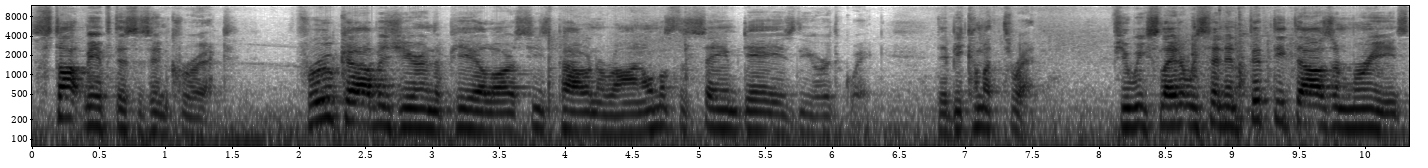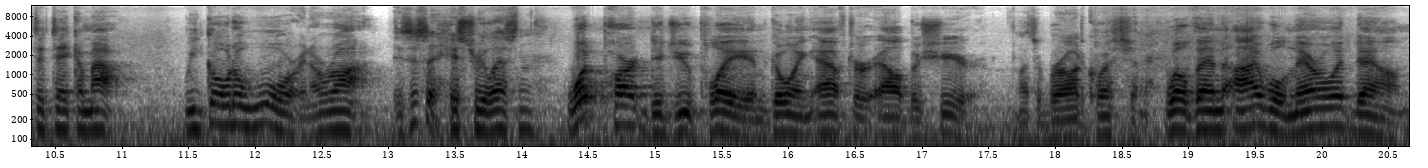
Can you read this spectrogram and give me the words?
Stop me if this is incorrect. Farouk al-Bashir and the PLR seized power in Iran almost the same day as the earthquake. They become a threat. A few weeks later, we send in 50,000 Marines to take them out. We go to war in Iran. Is this a history lesson? What part did you play in going after al-Bashir? That's a broad question. Well, then I will narrow it down.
